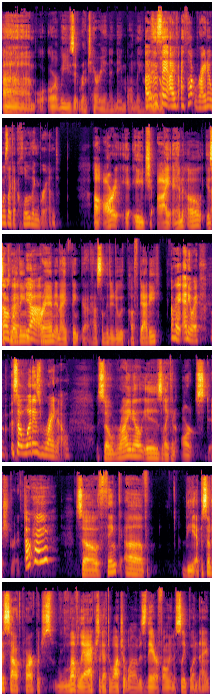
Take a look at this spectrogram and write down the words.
Um, or, or we use it Rotarian in name only. I was gonna say, I, I thought Rhino was like a clothing brand. Uh, R H I N O is a Okay, clothing yeah. brand, and I think that has something to do with Puff Daddy. Okay. Anyway, so what is Rhino? So Rhino is like an arts district. Okay. So think of the episode of South Park, which is lovely. I actually got to watch it while I was there, falling asleep one night,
